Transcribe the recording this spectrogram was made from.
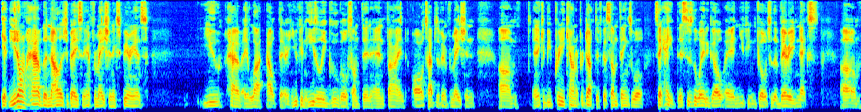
If you don't have the knowledge base and information experience, you have a lot out there. You can easily Google something and find all types of information. Um, and it can be pretty counterproductive because some things will say, hey, this is the way to go, and you can go to the very next um,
